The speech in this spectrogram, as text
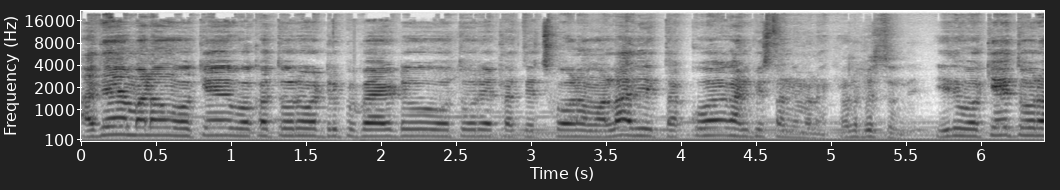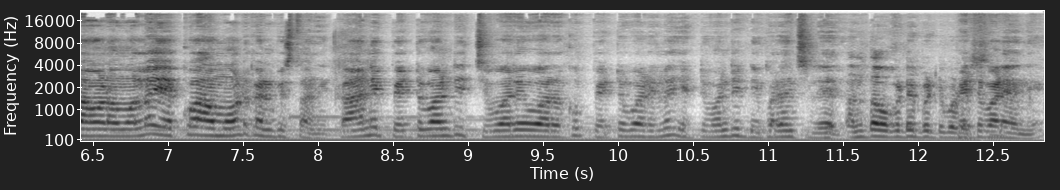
అదే మనం ఒకే ఒక తూరు ట్రిప్ ప్యాకెట్ ఓ తూరు ఇట్లా తెచ్చుకోవడం వల్ల అది తక్కువగా కనిపిస్తుంది మనకి. కనిపిస్తుంది. ఇది ఒకే తూరు అవడం వల్ల ఎక్కువ అమౌంట్ కనిపిస్తుంది. కానీ పెట్టుబడి చివరి వరకు పెట్టుబడిలో ఎటువంటి డిఫరెన్స్ లేదు. అంతా ఒకటే పెట్టుబడి పెట్టుబడి. అనేది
